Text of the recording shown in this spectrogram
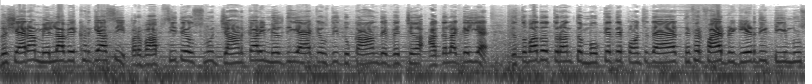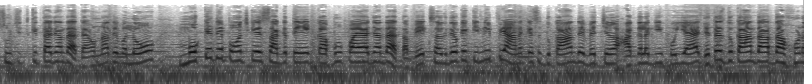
ਦੁਸ਼ਹਿਰਾ ਮੇਲਾ ਵੇਖਣ ਗਿਆ ਸੀ, ਪਰ ਵਾਪਸੀ ਤੇ ਉਸ ਨੂੰ ਜਾਣਕਾਰੀ ਮਿਲਦੀ ਹੈ ਕਿ ਉਸ ਦੀ ਦੁਕਾਨ ਦੇ ਵਿੱਚ ਅੱਗ ਲੱਗ ਗਈ ਹੈ। ਜਿਸ ਤੋਂ ਬਾਅਦ ਉਹ ਤੁਰੰਤ ਮੌਕੇ ਤੇ ਪਹੁੰਚਦਾ ਹੈ ਤੇ ਫਿਰ ਫਾਇਰ ਬ੍ਰਿਗੇਡ ਦੀ ਟੀਮ ਨੂੰ ਸੂਚਿਤ ਕੀਤਾ ਜਾਂਦਾ ਹੈ ਤੇ ਉਹਨਾਂ ਦੇ ਵੱਲੋਂ ਮੌਕੇ ਤੇ ਪਹੁੰਚ ਕੇ ਇਸ ਅੱਗ ਤੇ ਕਾਬੂ ਪਾਇਆ ਜਾਂਦਾ ਤਾਂ ਵੇਖ ਸਕਦੇ ਹੋ ਕਿ ਕਿੰਨੀ ਭਿਆਨਕ ਇਸ ਦੁਕਾਨ ਦੇ ਵਿੱਚ ਅੱਗ ਲੱਗੀ ਹੋਈ ਹੈ ਜਿੱਥੇ ਇਸ ਦੁਕਾਨਦਾਰ ਦਾ ਹੁਣ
